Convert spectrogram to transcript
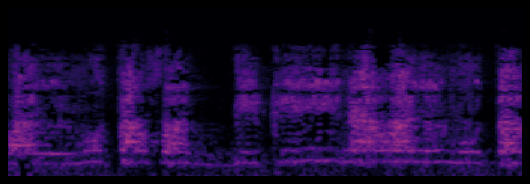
والمتصدقين والمتصدقين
